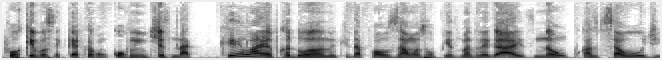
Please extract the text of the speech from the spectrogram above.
porque você quer ficar com o corpo em dias naquela época do ano que dá para usar umas roupinhas mais legais, não por causa de saúde,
